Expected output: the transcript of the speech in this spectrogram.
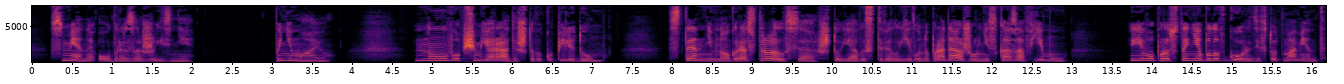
— смены образа жизни. Понимаю. Ну, в общем, я рада, что вы купили дом. Стэн немного расстроился, что я выставила его на продажу, не сказав ему — его просто не было в городе в тот момент,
